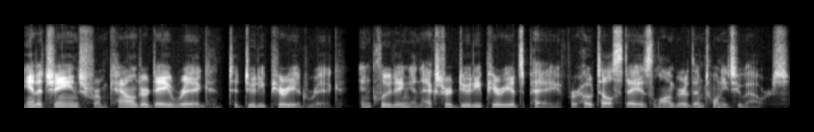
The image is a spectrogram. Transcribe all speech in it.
and a change from calendar day rig to duty period rig, including an extra duty periods pay for hotel stays longer than 22 hours.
